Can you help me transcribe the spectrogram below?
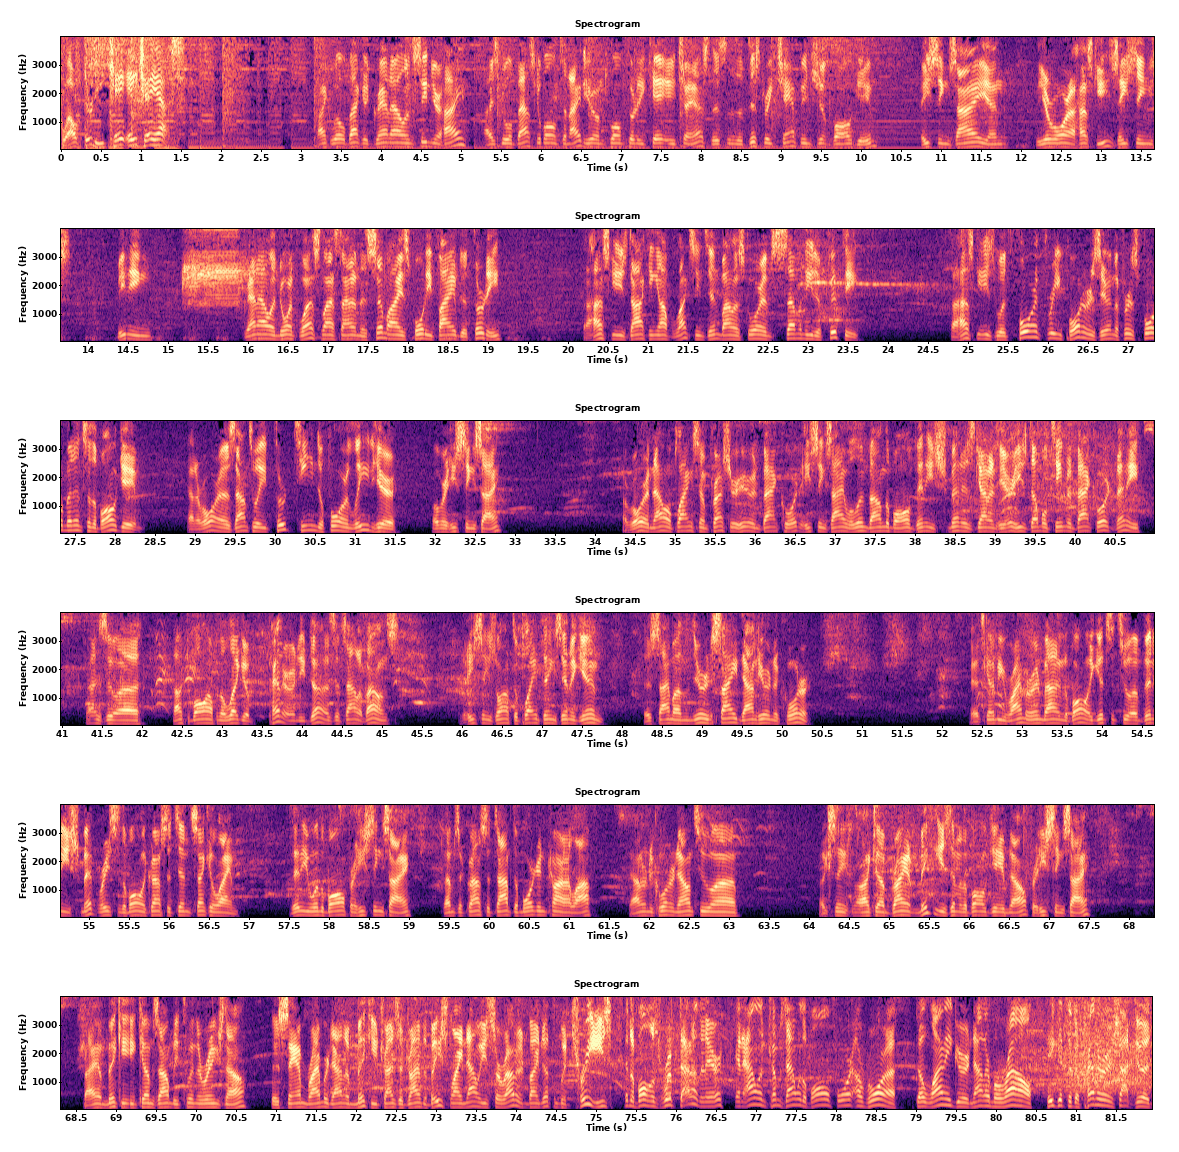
1230 KHAS. Mike Will back at Grand Island Senior High. High school basketball tonight here on 1230 KHAS. This is the district championship ball game. Hastings High and the Aurora Huskies. Hastings beating Grand Island Northwest last night in the semis 45 to 30. The Huskies knocking off Lexington by the score of 70 to 50. The Huskies with four three pointers here in the first four minutes of the ball game. And Aurora is out to a 13 to 4 lead here over Hastings High. Aurora now applying some pressure here in backcourt. Hastings High will inbound the ball. Vinny Schmidt has got it here. He's double teamed in backcourt. Vinny tries to uh, knock the ball off of the leg of Penner, and he does. It's out of bounds. But Hastings will have to play things in again. This time on the near side down here in the corner. It's going to be Reimer inbounding the ball. He gets it to a Vinny Schmidt, races the ball across the 10 second line. Vinny with the ball for Hastings High. Comes across the top to Morgan Karloff. Down in the corner down to uh, like, like uh, Bryant Mickey is into the ball game now for Hastings High. Bryant Mickey comes out between the rings now. There's Sam Reimer down to Mickey, tries to drive the baseline. Now he's surrounded by nothing but trees, and the ball is ripped out of there. And Allen comes down with the ball for Aurora. The Leininger down to Morale. He gets it to Penner, and shot good.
